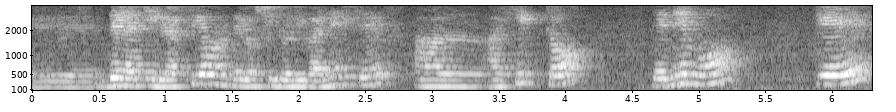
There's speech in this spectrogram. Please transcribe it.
eh, de la emigración de los siro-libaneses a Egipto, tenemos que,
